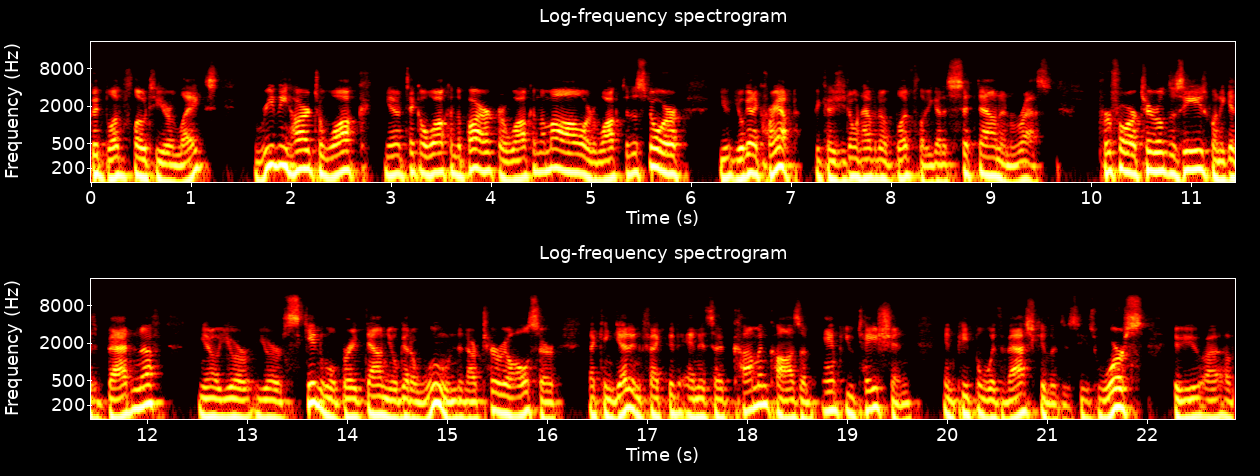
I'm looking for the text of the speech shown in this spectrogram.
good blood flow to your legs really hard to walk, you know, take a walk in the park or walk in the mall or walk to the store, you, will get a cramp because you don't have enough blood flow. You got to sit down and rest. Peripheral arterial disease, when it gets bad enough, you know, your your skin will break down. You'll get a wound, an arterial ulcer that can get infected, and it's a common cause of amputation in people with vascular disease. Worse if you uh,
